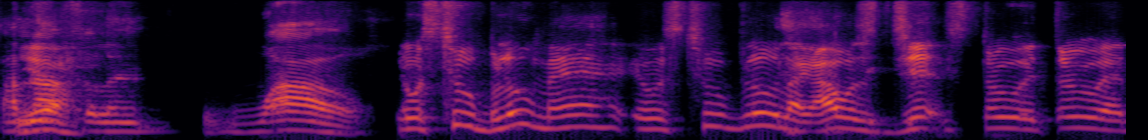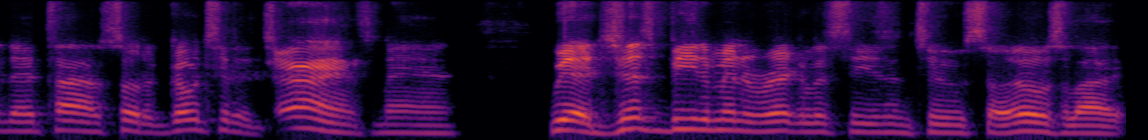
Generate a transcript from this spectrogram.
I'm yeah. not feeling Wow. It was too blue, man. It was too blue. Like I was Jets through it through at that time. So to go to the Giants, man, we had just beat them in the regular season too. So it was like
